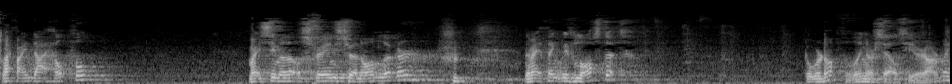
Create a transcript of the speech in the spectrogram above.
I find that helpful. Might seem a little strange to an onlooker. they might think we've lost it. But we're not fooling ourselves here, are we?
